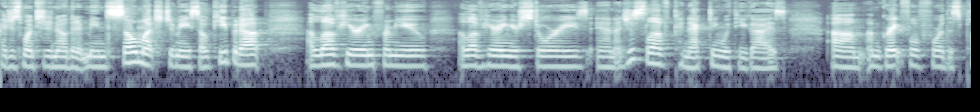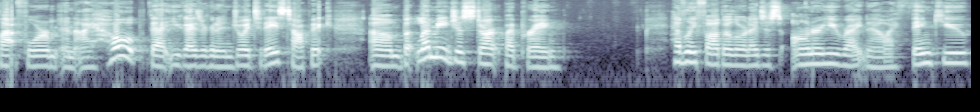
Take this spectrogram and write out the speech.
I just want you to know that it means so much to me. So keep it up. I love hearing from you. I love hearing your stories, and I just love connecting with you guys. Um, I'm grateful for this platform, and I hope that you guys are going to enjoy today's topic. Um, but let me just start by praying. Heavenly Father, Lord, I just honor you right now. I thank you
